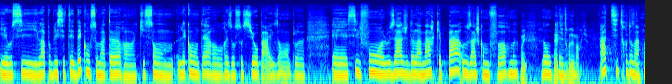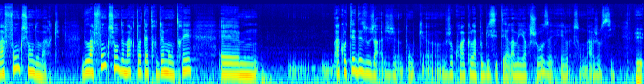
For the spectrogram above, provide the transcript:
et aussi la publicité des consommateurs euh, qui sont les commentaires aux réseaux sociaux par exemple et s'ils font l'usage de la marque et pas usage comme forme oui. donc à titre de marque à titre de marque ça. la fonction de marque la fonction de marque doit être démontrée euh, à côté des usages. Donc, euh, je crois que la publicité est la meilleure chose et, le sondage aussi. Et,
